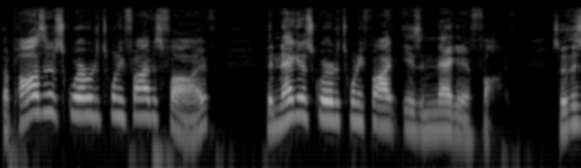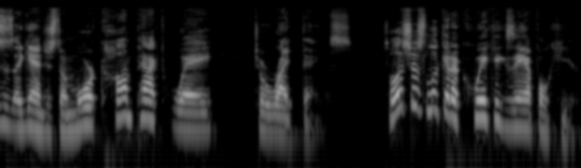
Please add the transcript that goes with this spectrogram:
The positive square root of 25 is 5. The negative square root of 25 is negative 5. So this is, again, just a more compact way to write things. So let's just look at a quick example here.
